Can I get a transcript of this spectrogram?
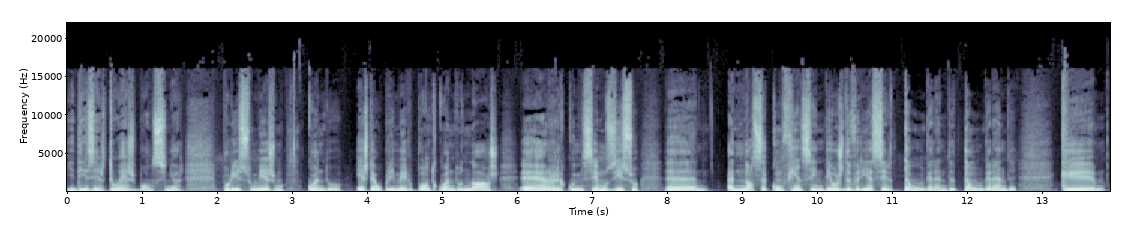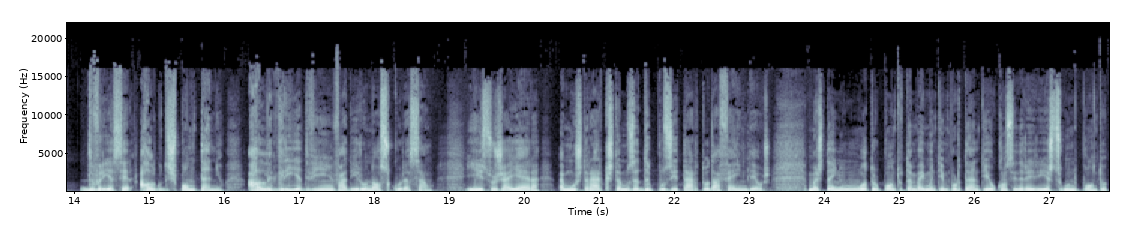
e dizer: Tu és bom, Senhor. Por isso mesmo, quando este é o primeiro ponto, quando nós eh, reconhecemos isso, eh, a nossa confiança em Deus deveria ser tão grande, tão grande, que deveria ser algo de espontâneo. A alegria devia invadir o nosso coração. E isso já era a mostrar que estamos a depositar toda a fé em Deus. Mas tem um outro ponto também muito importante, e eu consideraria este segundo ponto,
